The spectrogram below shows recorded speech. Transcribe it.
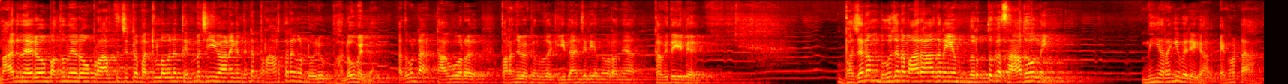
നാല് നേരവും പത്ത് നേരവും പ്രാർത്ഥിച്ചിട്ട് മറ്റുള്ളവനെ തിന്മ ചെയ്യുകയാണെങ്കിൽ നിന്റെ പ്രാർത്ഥന കൊണ്ട് ഒരു ഫലവുമില്ല. അതുകൊണ്ടാണ് ടാഗോർ പറഞ്ഞു വെക്കുന്നത് ഗീതാഞ്ജലി എന്ന് പറഞ്ഞ കവിതയിൽ ഭജനം ഭോജനം ആരാധനയും നിർത്തുക സാധോ നീ. നീ ഇറങ്ങി വരിക. എങ്ങോട്ടാ?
